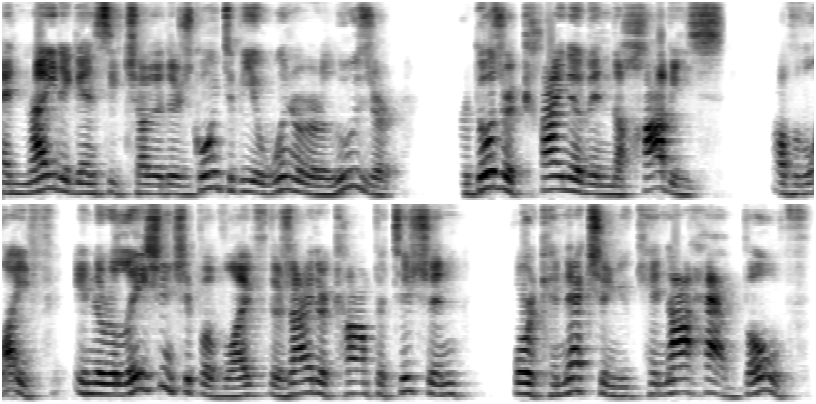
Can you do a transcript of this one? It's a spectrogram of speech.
at night against each other, there's going to be a winner or a loser. But those are kind of in the hobbies of life. In the relationship of life, there's either competition or connection. You cannot have both.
